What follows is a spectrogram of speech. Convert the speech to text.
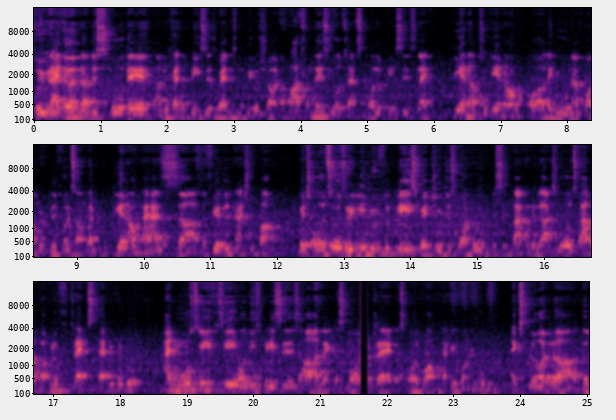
So you could either uh, just go there, uh, look at the places where this movie was shot. Apart from this, you also have smaller places like Te Anau. So Te Anau, or like you would have gone to Milford Sound, but Te Anau has uh, the Fiordland National Park, which also is a really beautiful place which you just want to just sit back and relax. You also have a couple of treks that you can do, and mostly you see all these places are like a small trek, a small walk that you want to explore uh, the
